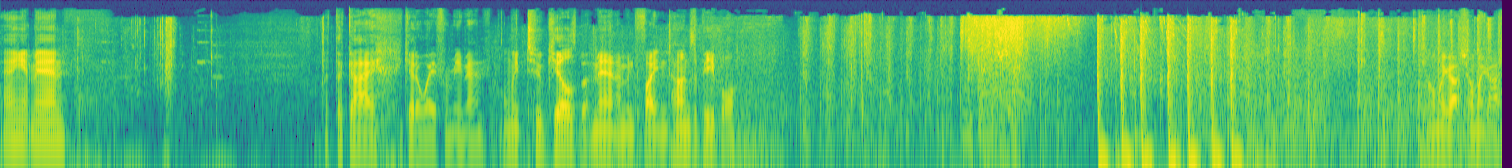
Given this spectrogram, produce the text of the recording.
Dang it, man. Let the guy get away from me, man. Only two kills, but man, I've been fighting tons of people. Oh my gosh, oh my gosh.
